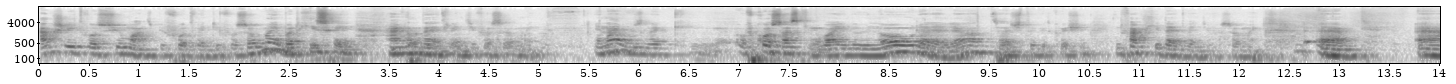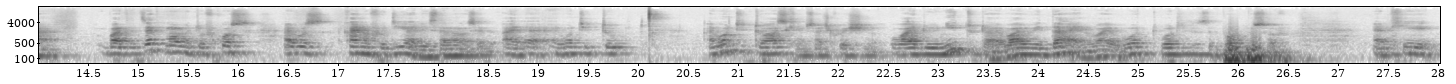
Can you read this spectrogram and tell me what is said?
Actually, it was few months before 24th of May, but he said I will die 24th of May. And I was like, of course, asking why do you know, la la la, such stupid question. In fact, he died 24th of May. Um, uh, but at that moment, of course, I was kind of a idealist, and I said I, I, I wanted to. I wanted to ask him such question: Why do you need to die? Why we die? And why? What? What is the purpose of? And he.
